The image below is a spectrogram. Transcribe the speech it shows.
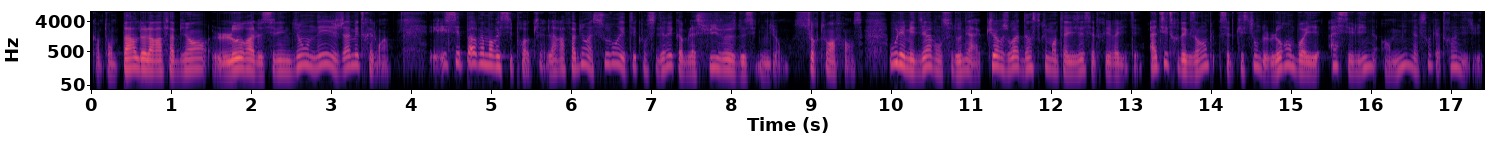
quand on parle de Lara Fabian, l'aura de Céline Dion n'est jamais très loin. Et c'est pas vraiment réciproque. Lara Fabian a souvent été considérée comme la suiveuse de Céline Dion, surtout en France, où les médias vont se donner à cœur joie d'instrumentaliser cette rivalité. À titre d'exemple, cette question de Laurent Boyer à Céline en 1998.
